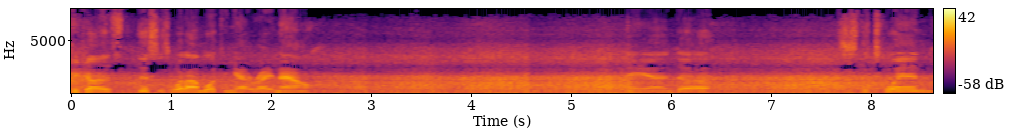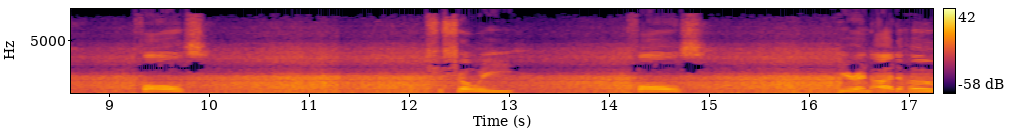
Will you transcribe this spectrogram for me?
because this is what I'm looking at right now. And uh, this is the Twin Falls, Shoshone Falls here in Idaho.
